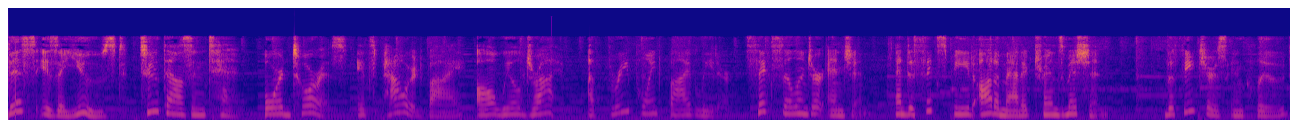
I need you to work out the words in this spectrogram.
This is a used 2010 Ford Taurus. It's powered by all-wheel drive, a 3.5 liter six-cylinder engine, and a six-speed automatic transmission. The features include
